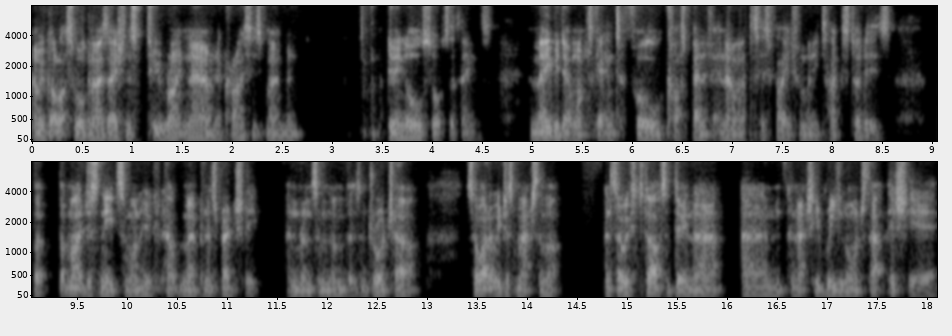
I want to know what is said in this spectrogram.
and we've got lots of organisations too right now in a crisis moment, doing all sorts of things. maybe don't want to get into full cost benefit analysis, value for money type studies, but but might just need someone who can help them open a spreadsheet and run some numbers and draw a chart so why don't we just match them up? And so we've started doing that um, and actually relaunched that this year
